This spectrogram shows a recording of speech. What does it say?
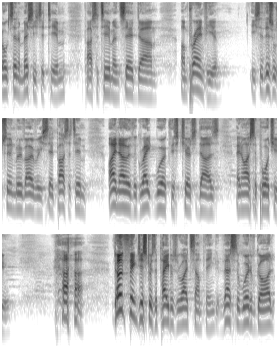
or sent a message to Tim, Pastor Tim, and said, um, I'm praying for you. He said, This will soon move over. He said, Pastor Tim, I know the great work this church does, and I support you. Don't think just because the papers write something, that's the word of God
